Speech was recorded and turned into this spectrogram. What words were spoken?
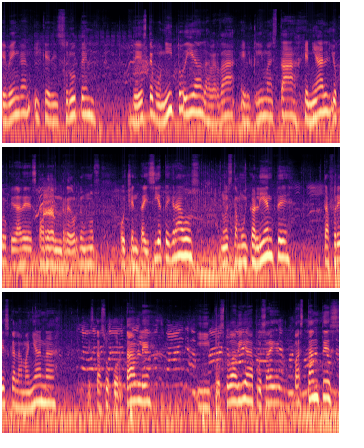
Que vengan y que disfruten de este bonito día. La verdad, el clima está genial. Yo creo que debe estar alrededor de unos 87 grados. No está muy caliente. Está fresca la mañana. Está soportable. Y pues todavía pues hay bastantes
